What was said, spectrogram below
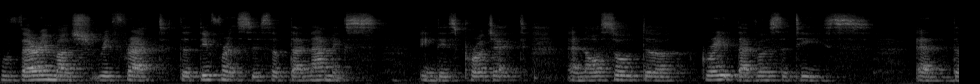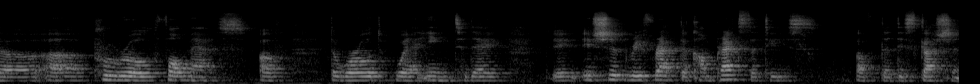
will very much reflect the differences of dynamics in this project and also the great diversities and the uh, plural formats of the world we're in today it, it should reflect the complexities of the discussion.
